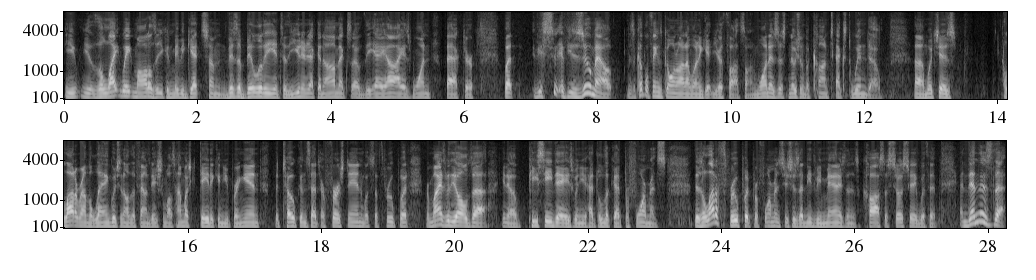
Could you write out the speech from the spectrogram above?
you, you, the lightweight models that you can maybe get some visibility into the unit economics of the AI is one factor. But if you, if you zoom out, there's a couple things going on I want to get your thoughts on. One is this notion of a context window, um, which is a lot around the language and all the foundation models. How much data can you bring in? The tokens that are first in, what's the throughput? Reminds me of the old uh, you know, PC days when you had to look at performance. There's a lot of throughput performance issues that need to be managed and there's a cost associated with it. And then there's the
